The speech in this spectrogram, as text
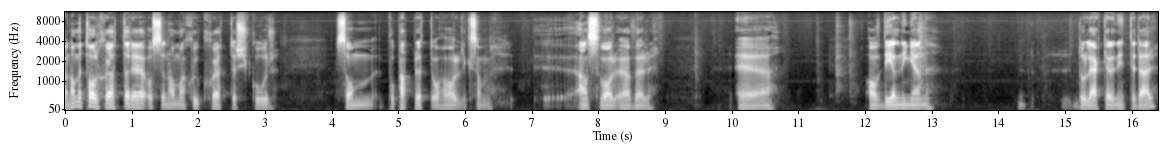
Man har mentalskötare och sen har man sjuksköterskor som på pappret då har liksom eh, ansvar över eh, avdelningen då läkaren inte är där.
